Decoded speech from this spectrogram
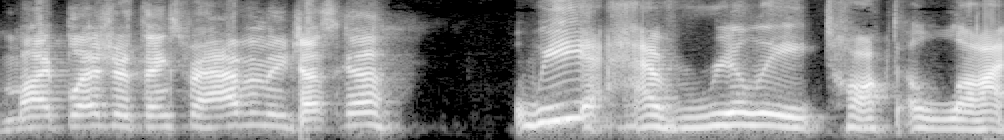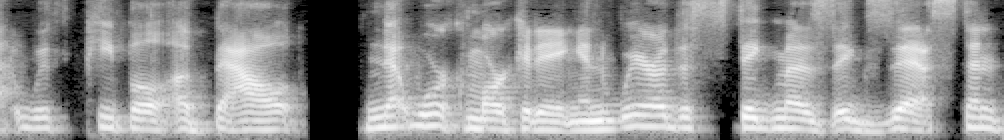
My pleasure. Thanks for having me, Jessica. We have really talked a lot with people about network marketing and where the stigmas exist. And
